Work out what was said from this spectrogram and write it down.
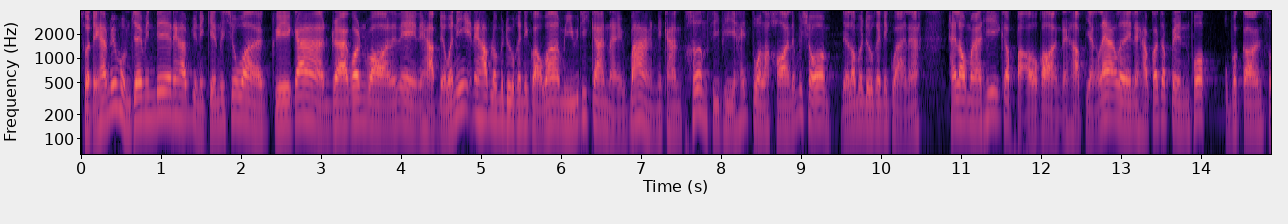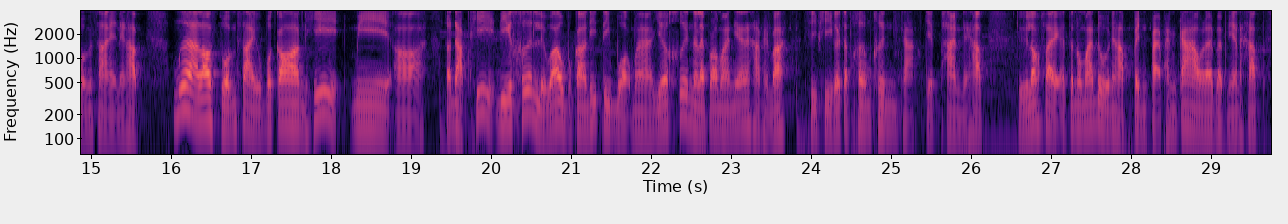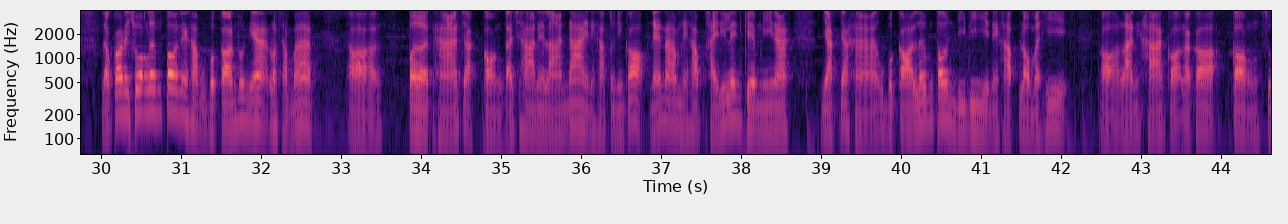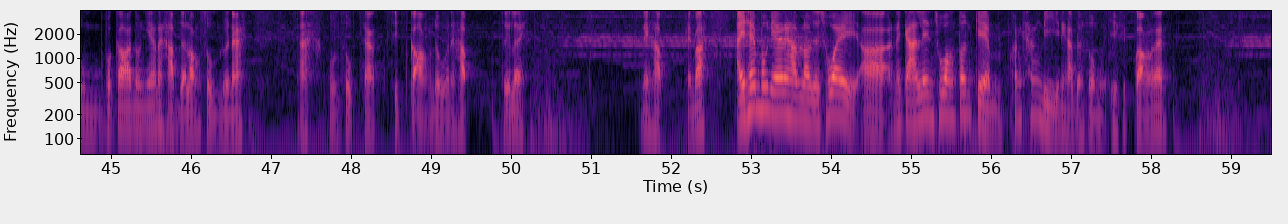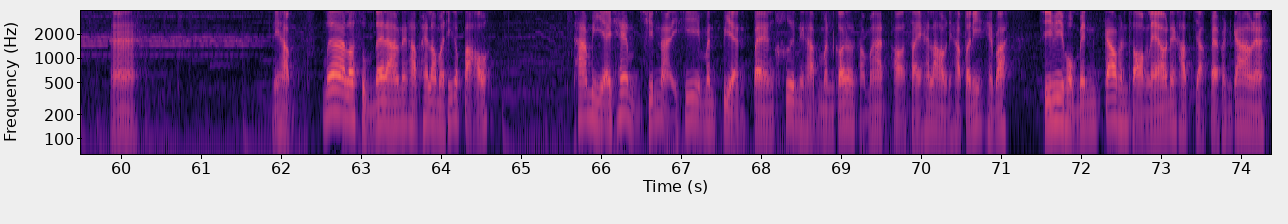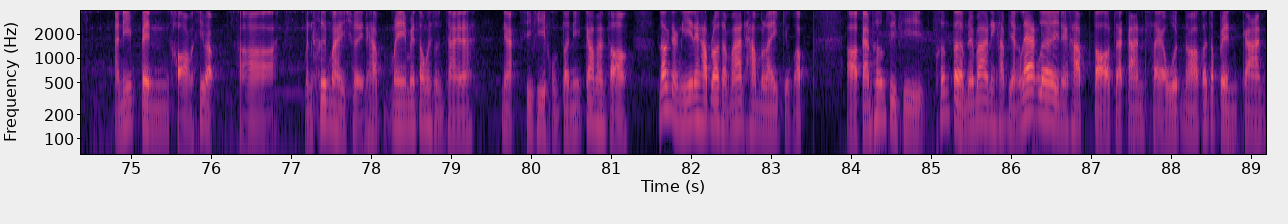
สวัสดีครับนี่ผมเจมินเด้นะครับอยู่ในเกมที่ชื่อว่า g r e g a Dragon War นั่นเองนะครับเดี๋ยววันนี้นะครับเรามาดูกันดีกว่าว่ามีวิธีการไหนบ้างในการเพิ่ม CP ให้ตัวละครนะผู้ชม เดี๋ยวเรามาดูกันดีกว่านะ ให้เรามาที่กระเป๋าก่อนนะครับ อย่างแรกเลยนะครับก็จะเป็นพวกอุปกรณ์สวมใส่นะครับ เมื่อเราสวมใส่อุปกรณ์ที่มีอ่อระดับที่ดีขึ้นหรือว่าอุปกรณ์ที่ตีบวกมาเยอะขึ้นอะไรประมาณนี้นะครับ เห็นปะ CP ก็จะเพิ่มขึ้นจาก 7,000 นะครับ รือลองใส่อัตโนมัติดูนะครับเป็น 8,900 อะไรแบบนี้นะครับ แล้วก็ในช่วงเริ่มต้นเนะครับอุปกรณ์พวกนี้เราสามารถเอ่อเปิดหาจากกล่องกาชาในร้านได้นะครับ ตัวนี้ก็แนะนำนะครับใครที่เล่นเกมนี้นะอยากจะหาอุปกรณ์เริ่มต้นดีๆนะครับเรามาที่ร้านค้าก่อนแล้วก็กล่องสุ่มอุปกรณ์ตรงนี้นะครับ เดี๋ยวลองสุ่มดูนะอะผมสุ่มสัก10 กล่องดูนะครับ ซื้อเลย นี่ครับเห็นปะไอเทมพวกนี้นะครับเราจะช่วยในการเล่นช่วงต้นเกมค่อนข้างดีนะครับเดี๋ยวสุ่มอีก10กล่องแล้วกันอ่านี่ครับเมื่อเราสุ่มได้แล้วนะครับ ให้เรามาที่กระเป๋า ถ้ามีไอเทมชิ้นไหนที่มันเปลี่ยนแปลงขึ้นนะครับ มันก็จะสามารถใส่ให้เรานะครับ ตอนนี้เห็นปะ CP ผมเป็น 9,200 แล้วนะครับ จาก 8,900 นะ อันนี้เป็นของที่แบบมันขึ้นมาเฉยๆนะครับ ไม่ไม่ต้องไปสนใจนะ เนี่ย CP ผมตอนนี้ 9,200 นอกจากนี้นะครับเราสามารถทำอะไรเกี่ยวกับการเพิ่ม CP เพิ่มเติมได้บ้างนะครับ อย่างแรกเลยนะครับ ต่อจากการใส่อาวุธเนาะก็จะเป็นการ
